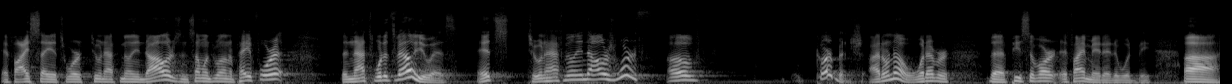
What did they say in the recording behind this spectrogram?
if I say it's worth $2.5 million and someone's willing to pay for it, then that's what its value is. It's $2.5 million worth of garbage. I don't know, whatever the piece of art, if I made it, it would be. Uh,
